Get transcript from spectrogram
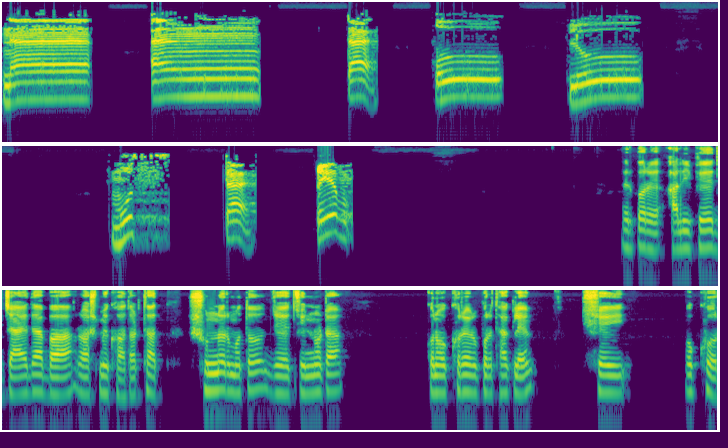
ন অং ত উ, লু, মুস ত এর এরপরে আলিফে জায়দা বা রশ্মি খত, অর্থাৎ শূন্যর মতো যে চিহ্নটা কোনো অক্ষরের উপরে থাকলে সেই অক্ষর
